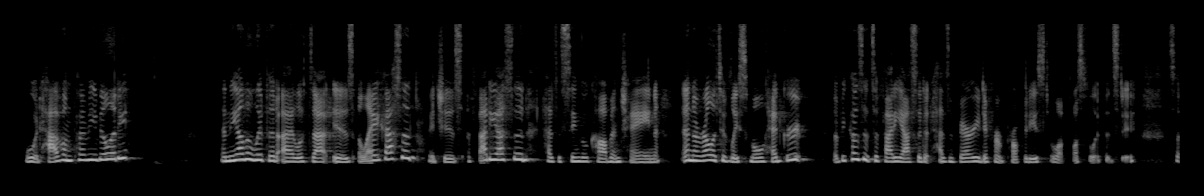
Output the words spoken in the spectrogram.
would have on permeability. And the other lipid I looked at is oleic acid, which is a fatty acid, has a single carbon chain and a relatively small head group. But because it's a fatty acid, it has very different properties to what phospholipids do. So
